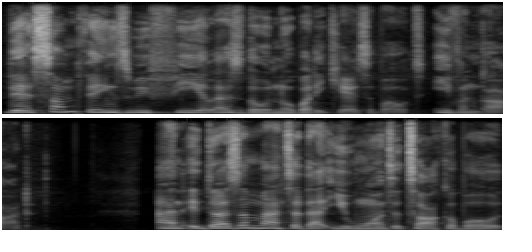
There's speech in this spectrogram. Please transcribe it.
there's some things we feel as though nobody cares about, even God. And it doesn't matter that you want to talk about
